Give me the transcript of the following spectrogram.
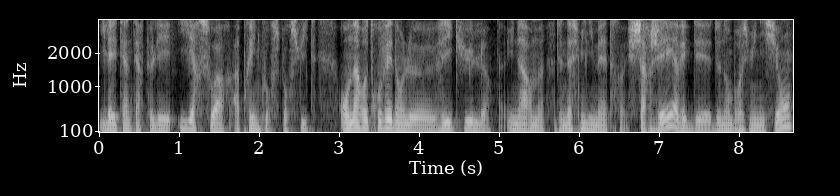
Il a été interpellé hier soir après une course-poursuite. On a retrouvé dans le véhicule une arme de 9 mm chargée avec de nombreuses munitions.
